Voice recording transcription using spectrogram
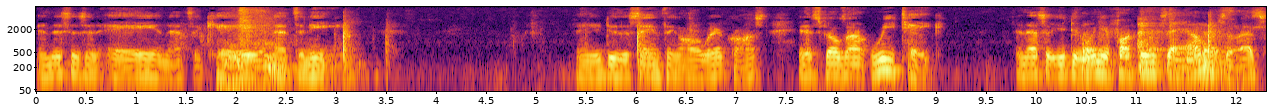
And this is an A, and that's a K, and that's an E. And you do the same thing all the way across, and it spells out retake. And that's what you do when you flunk the exam, so that's,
